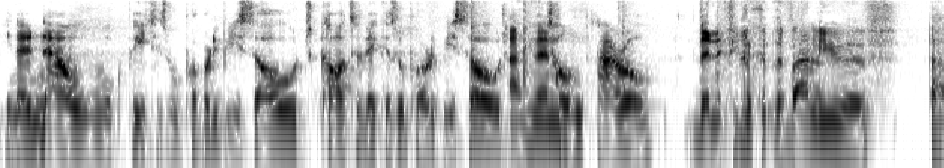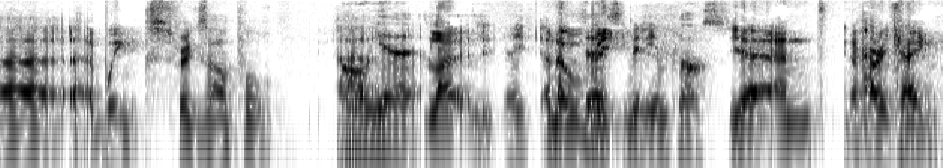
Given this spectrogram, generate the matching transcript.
You know, now Walker Peters will probably be sold. Carter Vickers will probably be sold. And then- Tom Carroll. Then if you look at the value of uh, uh, Winks, for example. Oh uh, yeah, like I know, thirty we- million plus, yeah, and you know Harry Kane,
